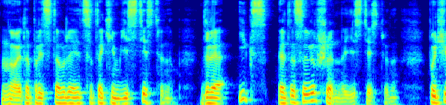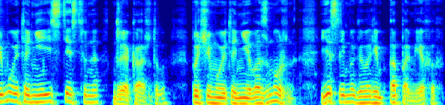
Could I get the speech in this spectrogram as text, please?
Но это представляется таким естественным. Для X это совершенно естественно. Почему это неестественно для каждого? Почему это невозможно, если мы говорим о помехах,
